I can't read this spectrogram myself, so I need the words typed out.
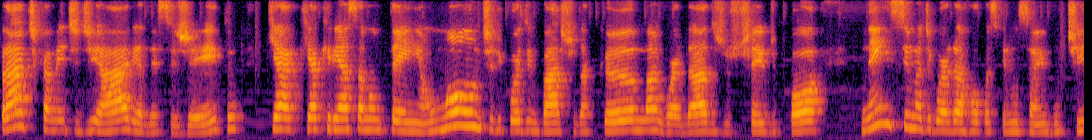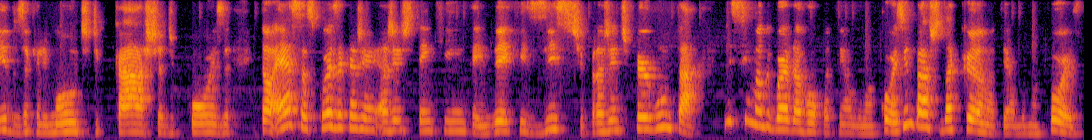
praticamente diária desse jeito, que a, que a criança não tenha um monte de coisa embaixo da cama, guardado cheio de pó, nem em cima de guarda-roupas que não são embutidos, aquele monte de caixa de coisa. Então, essas coisas que a gente, a gente tem que entender que existe para a gente perguntar em cima do guarda-roupa tem alguma coisa? Embaixo da cama tem alguma coisa?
